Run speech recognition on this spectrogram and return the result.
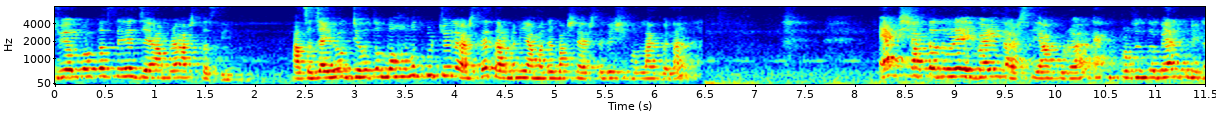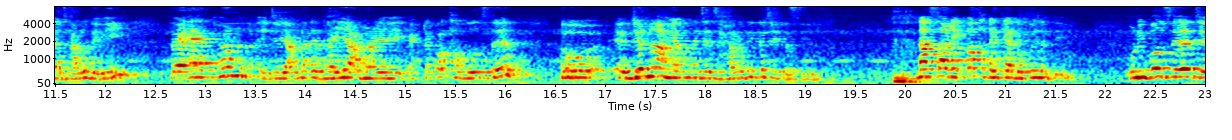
জুয়েল বলতেছে যে, আমরা আসতেছি। আচ্ছা যাই হোক, যেহেতু মোহাম্মদপুর চলে আসছে, তার মানে আমাদের বাসায় আসতে বেশিক্ষণ লাগবে না। এক সপ্তাহ ধরে এই বাড়িতে আসছি আপুরা, এখন পর্যন্ত ব্যালকনিটা ঝাড়ু দেবেই তো এখন এই যে আপনাদের ভাইয়া আমার একটা কথা বলছে, তো এর জন্য আমি এই যে ঝাড়ু দিতে চাইতেছি না সরি কথাটা কি আগে বুঝে দিই। উনি বলছে যে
